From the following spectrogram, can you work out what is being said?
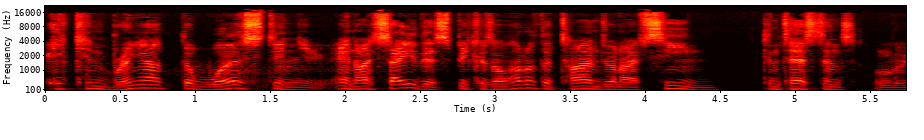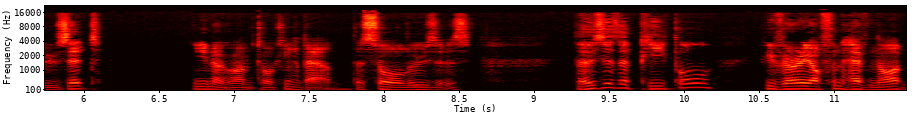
it can bring out the worst in you. And I say this because a lot of the times when I've seen contestants lose it, you know who I'm talking about, the sore losers. Those are the people who very often have not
